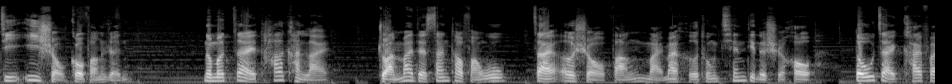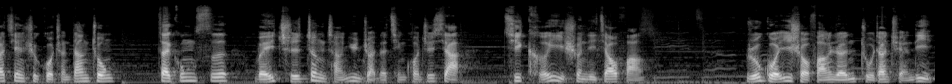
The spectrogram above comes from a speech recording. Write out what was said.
即一手购房人。那么在他看来，转卖的三套房屋在二手房买卖合同签订的时候，都在开发建设过程当中，在公司维持正常运转的情况之下，其可以顺利交房。如果一手房人主张权利，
